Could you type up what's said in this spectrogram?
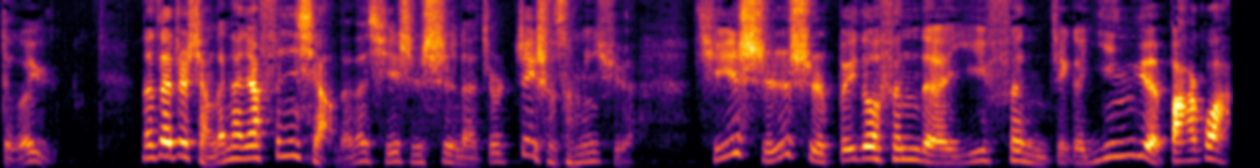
德语。那在这想跟大家分享的呢，其实是呢，就是这首奏鸣曲其实是贝多芬的一份这个音乐八卦。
